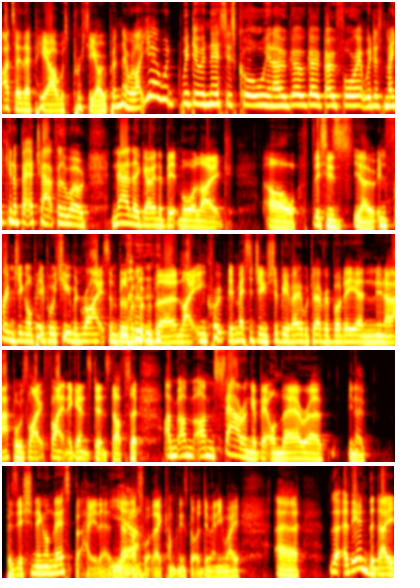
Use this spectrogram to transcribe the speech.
I'd say their PR was pretty open. They were like, "Yeah, we're, we're doing this. It's cool. You know, go go go for it. We're just making a better chat for the world." Now they're going a bit more like, "Oh, this is you know infringing on people's human rights and blah blah blah blah." and like encrypted messaging should be available to everybody, and you know, Apple's like fighting against it and stuff. So I'm I'm I'm souring a bit on their uh, you know positioning on this, but hey, they're, yeah. that's what their company's got to do anyway. Uh, at the end of the day,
